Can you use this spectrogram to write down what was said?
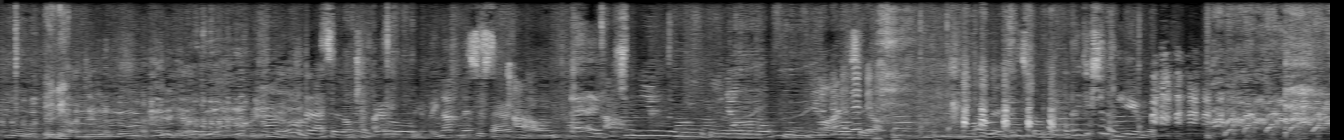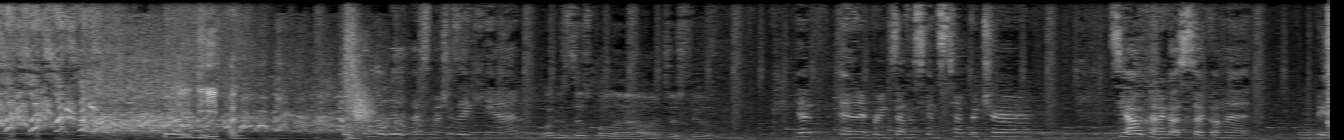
Mainit. Nasa lang siya, pero okay, not necessary. Ah, oo. Actually, yung nagluto niyang mga food niyo, ano sila? Models from the... Bakit siya nag-lemo? Wala idipan. hold it as much as I can. What is this pulling out? It just feels. Yep, and it brings down the skin's temperature. See how it kind of got stuck on the beard?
